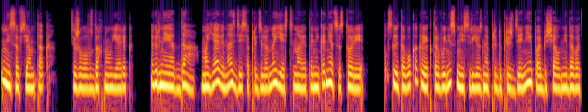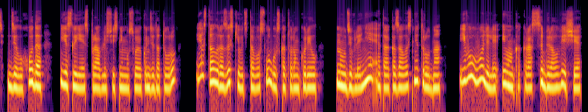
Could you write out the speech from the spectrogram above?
Не совсем так. Тяжело вздохнул Ярик. Вернее, да, моя вина здесь определенно есть, но это не конец истории. После того, как ректор вынес мне серьезное предупреждение и пообещал не давать делу хода, если я исправлюсь и сниму свою кандидатуру, я стал разыскивать того слугу, с которым курил, на удивление, это оказалось нетрудно. Его уволили, и он как раз собирал вещи.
